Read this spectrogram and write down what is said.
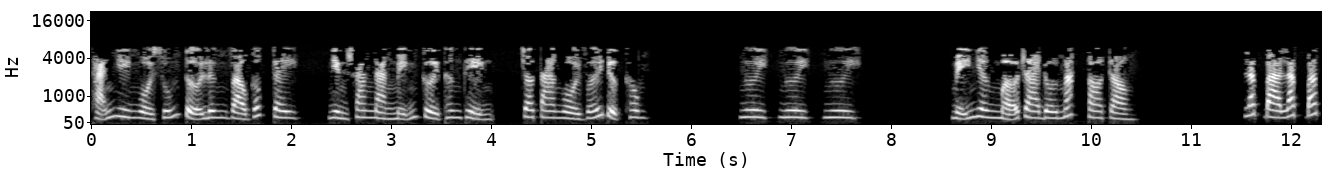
thản nhiên ngồi xuống tựa lưng vào gốc cây, nhìn sang nàng mỉm cười thân thiện, cho ta ngồi với được không? Ngươi, ngươi, ngươi. Mỹ nhân mở ra đôi mắt to tròn. Lắp ba lắp bắp,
